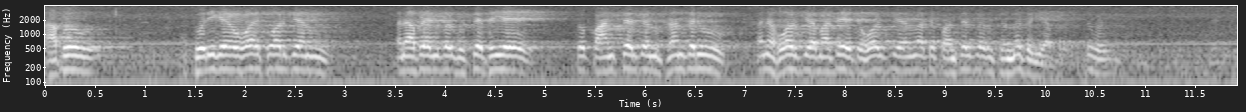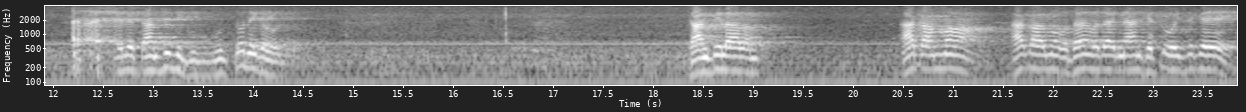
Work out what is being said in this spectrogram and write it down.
આપણું ચોરી ગયો હોય સો રૂપિયાનું અને આપણે એની પર ગુસ્સે થઈએ તો પાંચસો રૂપિયા નુકસાન કર્યું અને સો રૂપિયા માટે સો રૂપિયા માટે પાંચસો રૂપિયા નુકસાન ન કરીએ આપણે. શું કહ્યું? એટલે શાંતિથી ગુસ્સો નહીં કરવો જોઈએ. શાંતિલાલ આ કામમાં, આ કાળમાં વધારે વધારે જ્ઞાન કેટલું હોય શકે?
